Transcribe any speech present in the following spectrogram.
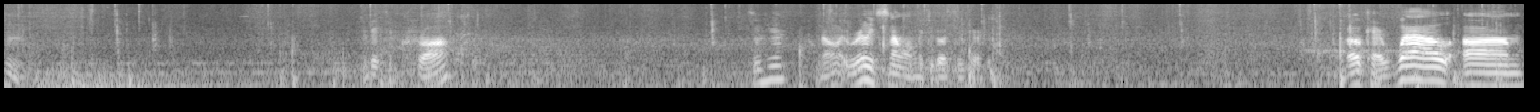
Hmm. Maybe I can crawl? Through here? No, it really does not want me to go through here. Okay, well, um...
